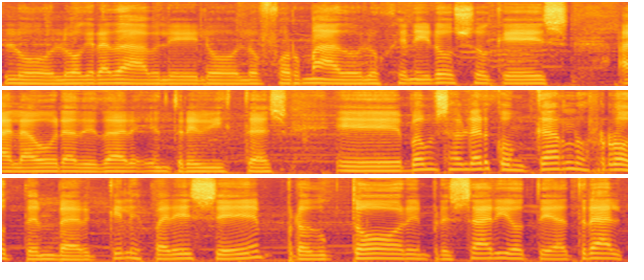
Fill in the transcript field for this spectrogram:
lo, lo agradable, lo, lo formado, lo generoso que es a la hora de dar entrevistas. Eh, vamos a hablar con Carlos Rottenberg. ¿Qué les parece? Productor, empresario teatral.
